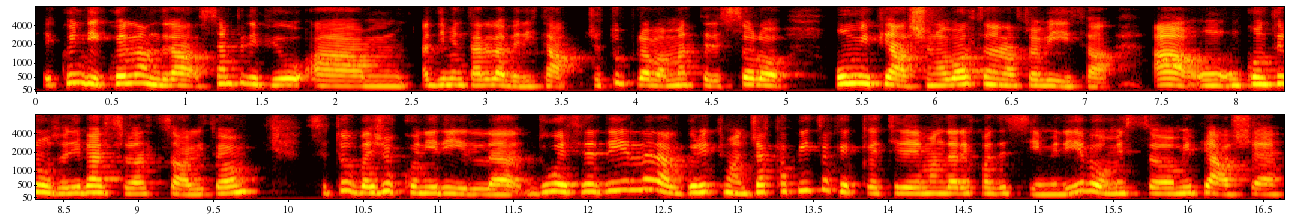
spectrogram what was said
e quindi quello andrà sempre di più a, a, diventare la verità. Cioè tu prova a mettere solo un mi piace una volta nella tua vita a un, un contenuto diverso dal solito, se tu vai giù con i reel, due, tre reel, l'algoritmo ha già capito che, che ti deve mandare cose simili. Io avevo messo mi piace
